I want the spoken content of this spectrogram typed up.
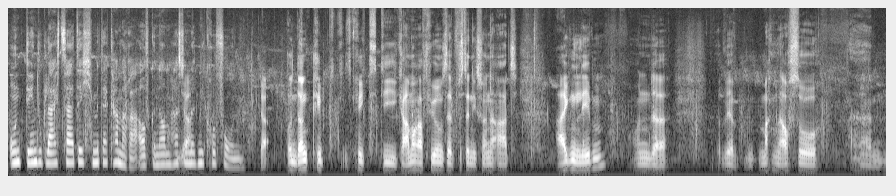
Und den du gleichzeitig mit der Kamera aufgenommen hast ja. und mit Mikrofon. Ja, und dann kriegt, kriegt die Kameraführung selbstverständlich so eine Art Eigenleben. Und äh, wir machen auch so, ähm,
